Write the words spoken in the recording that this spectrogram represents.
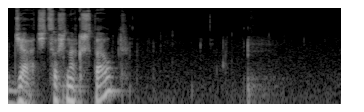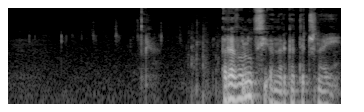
dziać coś na kształt rewolucji energetycznej.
